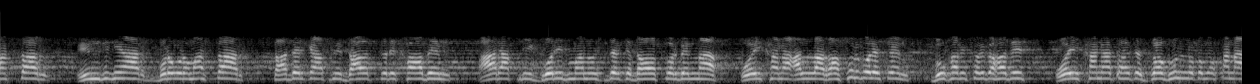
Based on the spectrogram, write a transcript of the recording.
ডাক্তার, ইঞ্জিনিয়ার, বড় বড় মাস্টার, তাদেরকে আপনি দাওয়াত করে খাওয়াবেন, আর আপনি গরিব মানুষদেরকে দাওয়াত করবেন না। ওইখানা আল্লাহ রাসুল বলেছেন, বুখারি শরীফ হাদিস ওই খানাটা হচ্ছে জঘন্যতম খানা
